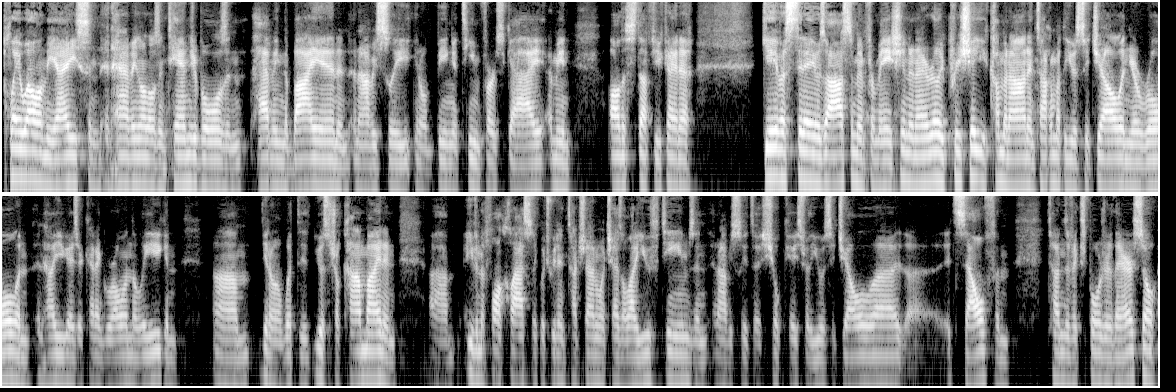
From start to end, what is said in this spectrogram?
play well on the ice and, and having all those intangibles and having the buy-in and, and obviously you know being a team first guy i mean all the stuff you kind of gave us today was awesome information and i really appreciate you coming on and talking about the ushl and your role and, and how you guys are kind of growing the league and um, you know with the ushl combine and um, even the fall classic which we didn't touch on which has a lot of youth teams and, and obviously it's a showcase for the ushl uh, uh, itself and tons of exposure there. So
